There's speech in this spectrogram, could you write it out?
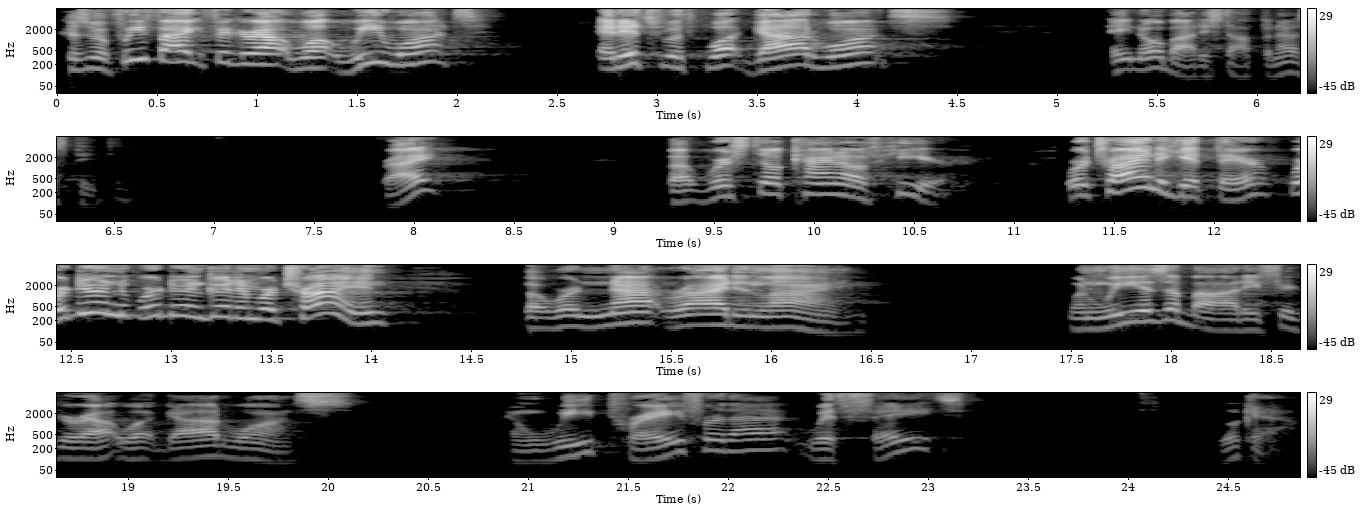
Because if we figure out what we want, and it's with what God wants, ain't nobody stopping us, people. Right? But we're still kind of here. We're trying to get there. We're doing, we're doing good and we're trying, but we're not right in line. When we as a body figure out what God wants and we pray for that with faith, look out.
